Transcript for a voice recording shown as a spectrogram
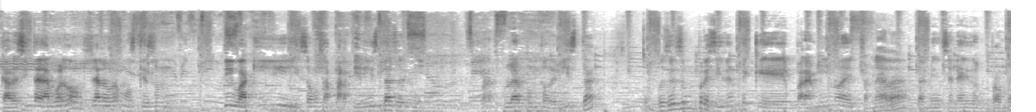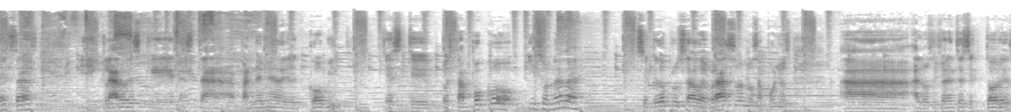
cabecita de pues ya lo vemos que es un, digo, aquí somos apartidistas, es mi particular punto de vista. Pues es un presidente que para mí no ha hecho nada, también se le ha ido promesas y claro es que en esta pandemia del COVID, este, pues tampoco hizo nada, se quedó cruzado de brazos, los apoyos a, los diferentes sectores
